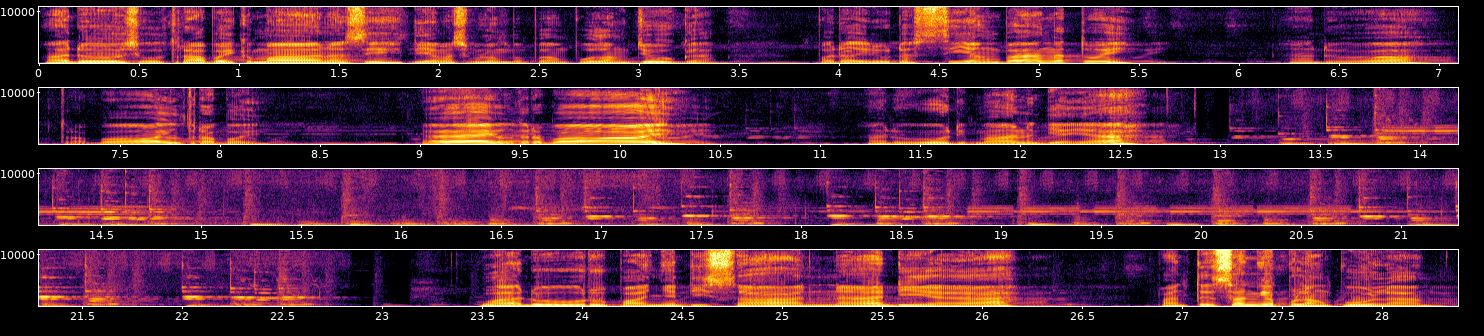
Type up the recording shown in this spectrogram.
Aduh, si Ultra Boy ke mana sih? Dia masih belum pulang-pulang juga. Padahal ini udah siang banget, woi. Aduh, Ultra Boy, Ultra Boy. Hei, Ultra Boy. Aduh, di mana dia ya? Waduh, rupanya di sana dia. Pantesan nggak pulang-pulang.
